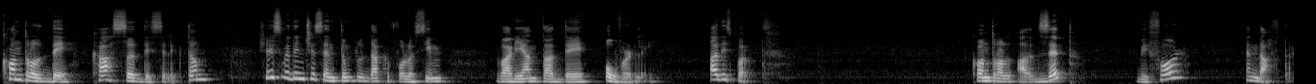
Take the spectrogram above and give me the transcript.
Ctrl D ca să deselectăm și hai să vedem ce se întâmplă dacă folosim varianta de overlay. A dispărut. Ctrl Alt Z, before and after.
